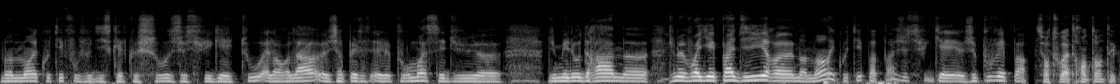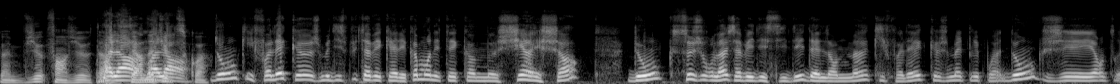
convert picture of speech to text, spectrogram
maman, écoutez, il faut que je vous dise quelque chose, je suis gay et tout. Alors là, euh, j'appelle, euh, pour moi, c'est du, du mélodrame. je me voyais pas dire, maman, écoutez, papa, je suis gay. Je pouvais pas. Surtout à 30 ans, t'es quand même vieux. Enfin, vieux, t'as- Voilà, t'es un voilà. adulte, quoi. Donc, il fallait que je me dispute avec elle. Et comme on était comme chien et chat, donc ce jour-là, j'avais décidé dès le lendemain qu'il fallait que je mette les points. Donc, j'ai entra-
